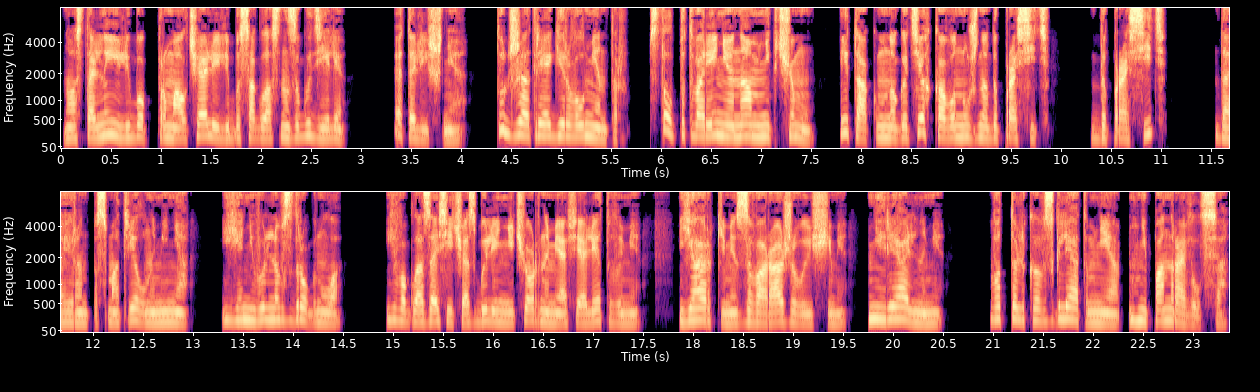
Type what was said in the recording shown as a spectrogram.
но остальные либо промолчали, либо согласно загудели. Это лишнее. Тут же отреагировал ментор. Столпотворение нам ни к чему. И так много тех, кого нужно допросить. Допросить? Дайрон посмотрел на меня, и я невольно вздрогнула. Его глаза сейчас были не черными, а фиолетовыми, яркими, завораживающими, нереальными. Вот только взгляд мне не понравился.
